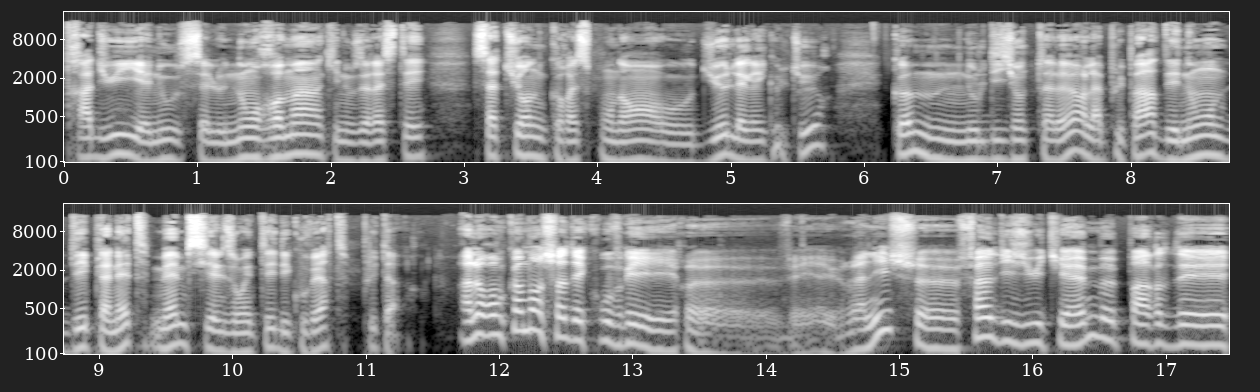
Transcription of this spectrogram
traduit, et nous c'est le nom romain qui nous est resté, Saturne correspondant au dieu de l'agriculture, comme nous le disions tout à l'heure, la plupart des noms des planètes, même si elles ont été découvertes plus tard. Alors on commence à découvrir euh, Uranus euh, fin 18e par des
